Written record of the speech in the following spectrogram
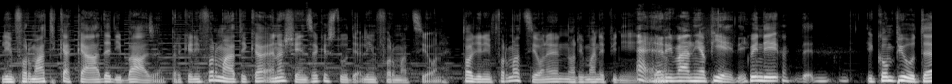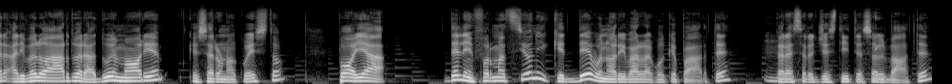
l'informatica cade di base, perché l'informatica è una scienza che studia l'informazione. Togli l'informazione non rimane più niente. Eh, no? rimani a piedi. Quindi il computer a livello hardware ha due memorie che servono a questo, poi ha delle informazioni che devono arrivare da qualche parte Mm. per essere gestite e salvate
